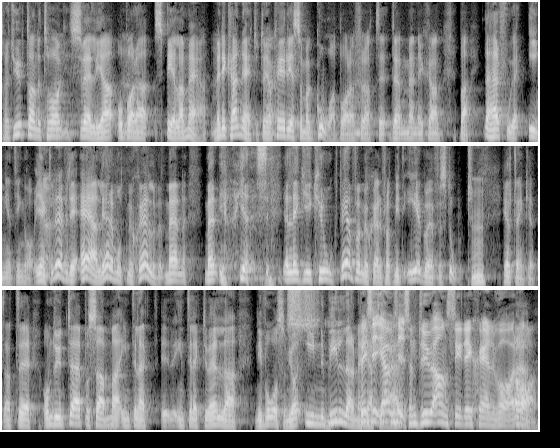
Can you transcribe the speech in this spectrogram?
ta ett djupt andetag, Mm. svälja och bara spela med. Men det kan jag inte, utan jag kan ju resa mig och gå bara Mm. för att eh, den människan bara, det här får jag ingenting av. Egentligen är väl det ärligare mot mig själv, men, men jag, jag, jag lägger ju krokben för mig själv för att mitt ego är för stort. Mm. Helt enkelt. Att eh, om du inte är på samma intellekt, eh, intellektuella nivå som jag inbillar mig Precis, att jag ja, är. precis, som du anser dig själv vara. Ja.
